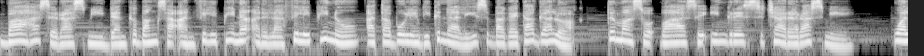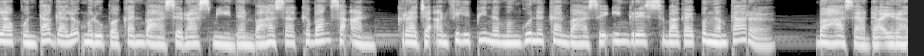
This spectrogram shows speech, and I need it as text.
Bahasa rasmi dan kebangsaan Filipina adalah Filipino atau boleh dikenali sebagai Tagalog, termasuk bahasa Inggeris secara rasmi. Walaupun Tagalog merupakan bahasa rasmi dan bahasa kebangsaan, kerajaan Filipina menggunakan bahasa Inggeris sebagai pengantara. Bahasa daerah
